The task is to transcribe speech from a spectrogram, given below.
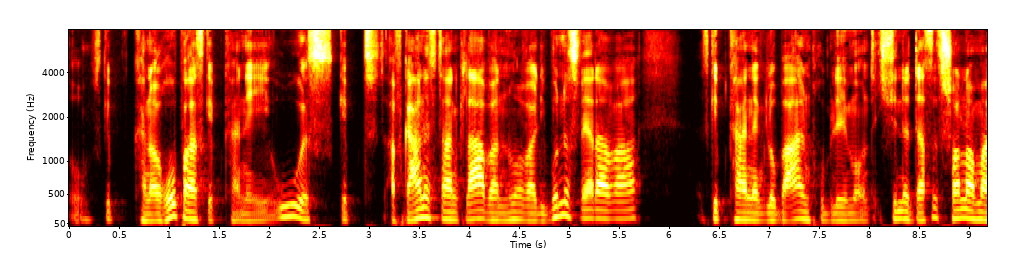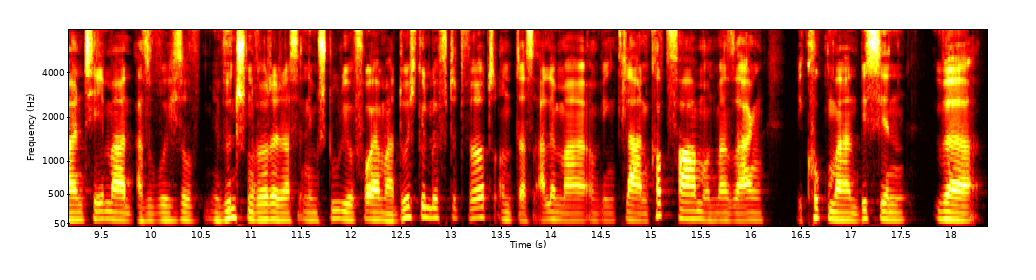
So, es gibt kein Europa, es gibt keine EU, es gibt Afghanistan, klar, aber nur weil die Bundeswehr da war. Es gibt keine globalen Probleme und ich finde, das ist schon nochmal ein Thema, also wo ich so mir wünschen würde, dass in dem Studio vorher mal durchgelüftet wird und dass alle mal irgendwie einen klaren Kopf haben und mal sagen, wir gucken mal ein bisschen über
